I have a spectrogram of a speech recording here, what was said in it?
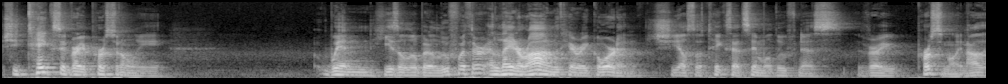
she takes it very personally when he's a little bit aloof with her. And later on with Harry Gordon, she also takes that same aloofness very personally. Now,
